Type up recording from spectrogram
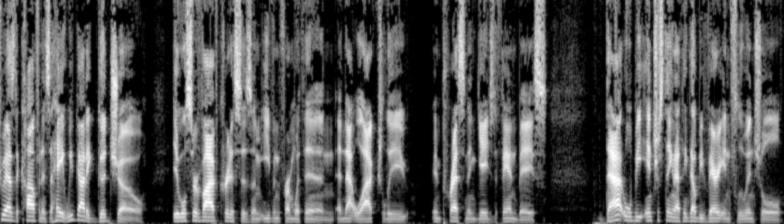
HU has the confidence that hey we've got a good show it will survive criticism even from within and that will actually impress and engage the fan base that will be interesting and i think that'll be very influential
